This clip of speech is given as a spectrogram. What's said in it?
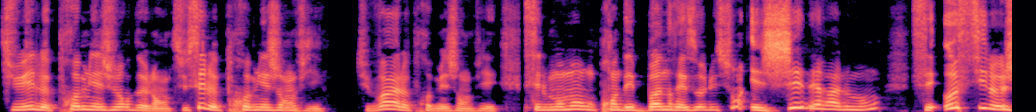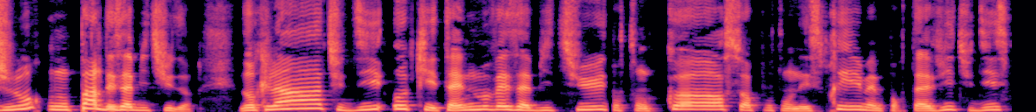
tu es le premier jour de l'an, tu sais, le 1er janvier. Tu vois, le 1er janvier. C'est le moment où on prend des bonnes résolutions et généralement, c'est aussi le jour où on parle des habitudes. Donc là, tu dis, OK, tu as une mauvaise habitude pour ton corps, soit pour ton esprit, même pour ta vie. Tu dis,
